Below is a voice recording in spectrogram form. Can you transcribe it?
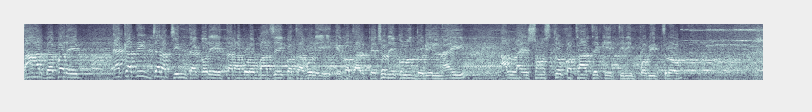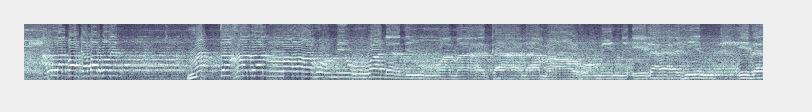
তার ব্যাপারে একাধিক যারা চিন্তা করে, তারা বড় বাজে কথা বলে। এ কথার পেছনে কোনো দলিল নাই। আল্লাহ এ সমস্ত কথা থেকে তিনি পবিত্র। আল্লাহ পাক আবার বলেন মাত্তা من ولد وما كان معه من إله إذا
